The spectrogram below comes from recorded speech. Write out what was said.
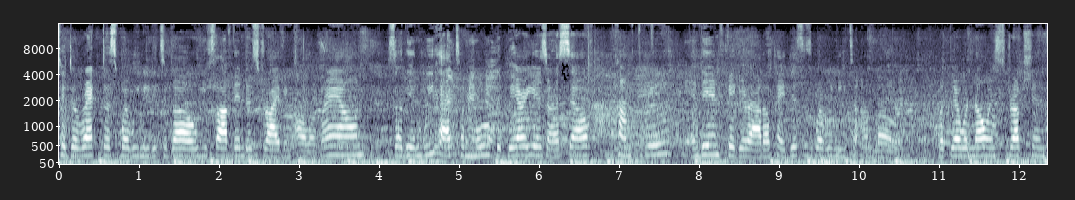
to direct us where we needed to go. You saw vendors driving all around. So then we had to move the barriers ourselves, come through, and then figure out, okay, this is where we need to unload. But there were no instructions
